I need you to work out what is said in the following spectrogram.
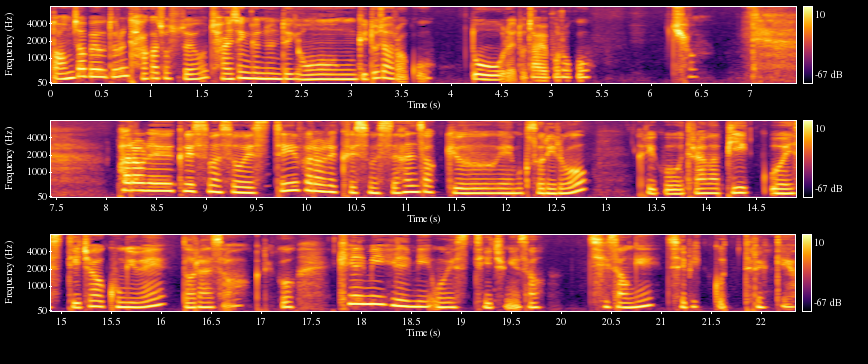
남자 배우들은 다 가졌어요. 잘생겼는데 연기도 잘하고 노래도 잘 부르고 참. 8월의 크리스마스 OST 8월의 크리스마스 한석규의 목소리로 그리고 드라마 빅 OST죠. 공유의 너라서 그리고 킬미 힐미 OST 중에서 지성의 제비꽃 들을게요.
